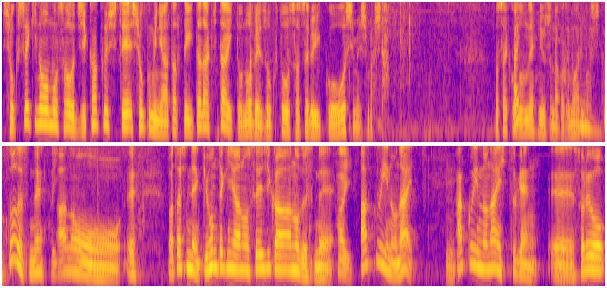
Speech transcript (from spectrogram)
職責の重さを自覚して職務に当たっていただきたいと述べ続投させる意向を示しました。先ほどのね、はい、ニュースの中でもありました。そうですね。はい、あのー、え私ね基本的にあの政治家のですね、はい、悪意のない悪意のない失言、えー、それを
